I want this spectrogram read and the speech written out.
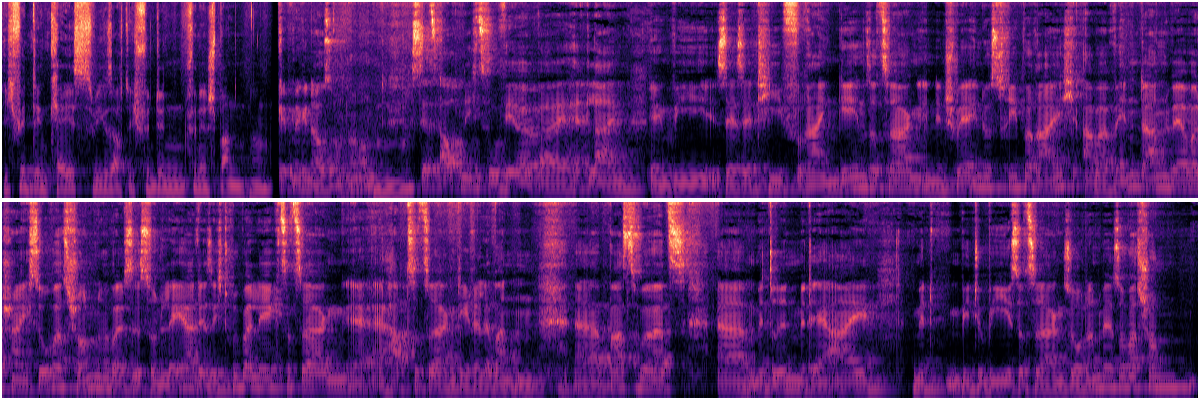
ich finde den Case, wie gesagt, ich finde den, find den spannend. Ne? Geht mir genauso. Ne? Und mhm. ist jetzt auch nichts, wo wir bei Headline irgendwie sehr, sehr tief reingehen, sozusagen in den Schwerindustriebereich. Aber wenn, dann wäre wahrscheinlich sowas schon, ne? weil es ist so ein Layer, der sich drüber legt, sozusagen. Er, er hat sozusagen die relevanten äh, Buzzwords äh, mit drin, mit AI, mit B2B sozusagen so, dann wäre sowas schon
